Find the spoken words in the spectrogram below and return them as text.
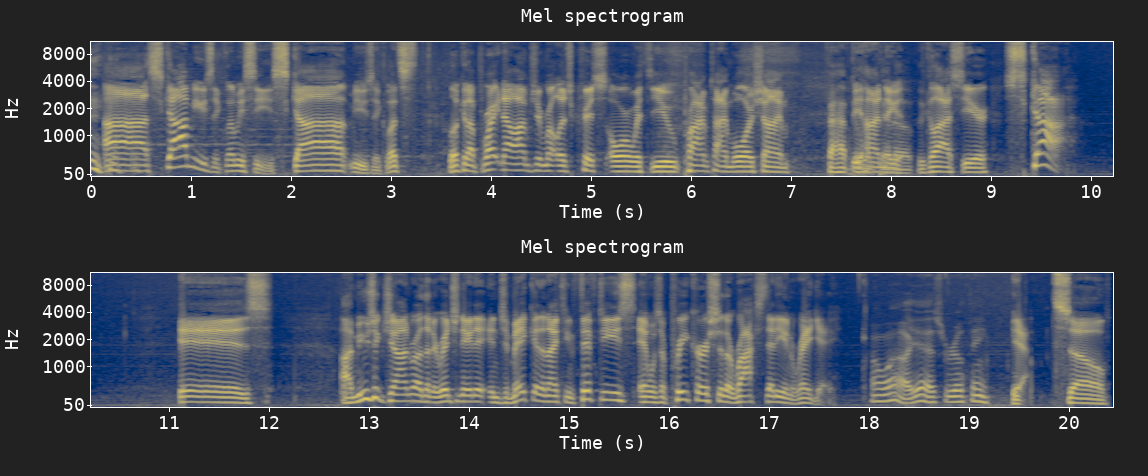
uh, ska music. Let me see. Ska music. Let's look it up right now. I'm Jim Rutledge. Chris Orr with you. Primetime Wallersheim I have behind the, the glass here. Ska is a music genre that originated in Jamaica in the 1950s and was a precursor to rocksteady and reggae. Oh wow, yeah, it's a real thing. Yeah. So,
